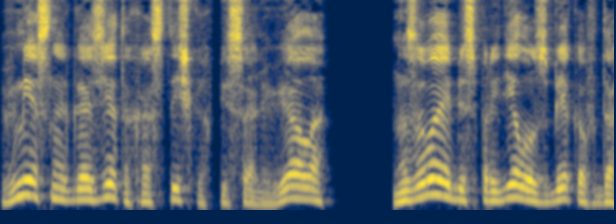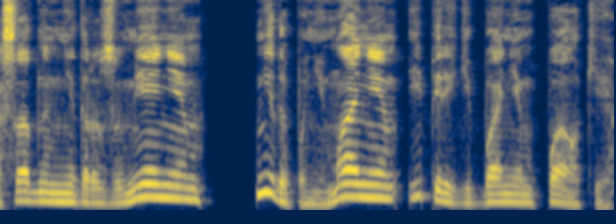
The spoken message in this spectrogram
В местных газетах о стычках писали вяло, называя беспредел узбеков досадным недоразумением, недопониманием и перегибанием палки.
